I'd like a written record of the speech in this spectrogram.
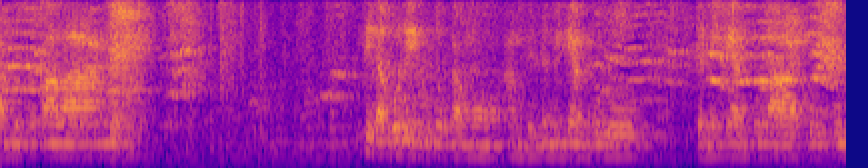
rambut kepala tidak boleh untuk kamu ambil demikian bulu demikian pula kuku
